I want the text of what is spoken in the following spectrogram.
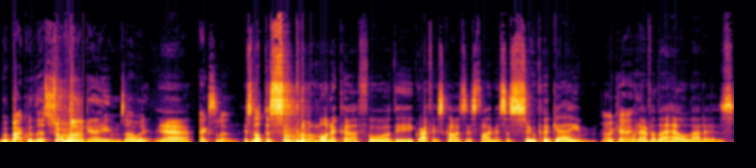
We're back with the super games, are we? Yeah. Excellent. It's not the Super moniker for the graphics cards this time, it's a Super game. Okay. Whatever the hell that is.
